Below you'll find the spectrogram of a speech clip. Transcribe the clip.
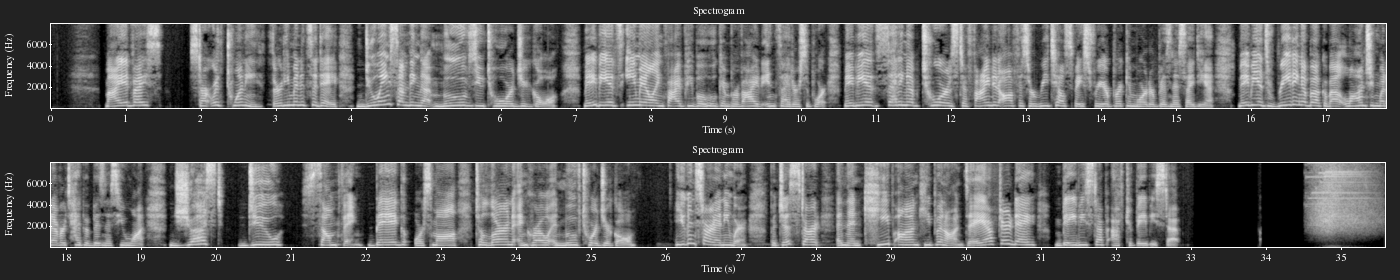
My advice Start with 20, 30 minutes a day, doing something that moves you towards your goal. Maybe it's emailing five people who can provide insider support. Maybe it's setting up tours to find an office or retail space for your brick and mortar business idea. Maybe it's reading a book about launching whatever type of business you want. Just do something big or small to learn and grow and move towards your goal. You can start anywhere, but just start and then keep on keeping on day after day, baby step after baby step.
